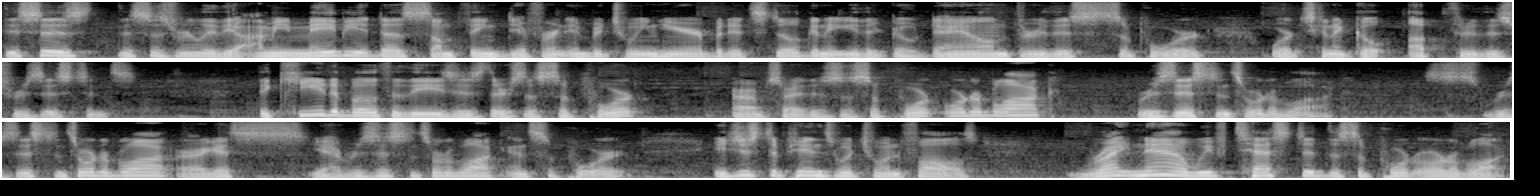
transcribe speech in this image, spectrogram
This is this is really the i mean maybe it does something different in between here but it's still going to either go down through this support or it's going to go up through this resistance. The key to both of these is there's a support or i'm sorry there's a support order block resistance order block. Resistance order block or i guess yeah resistance order block and support. It just depends which one falls. Right now we've tested the support order block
